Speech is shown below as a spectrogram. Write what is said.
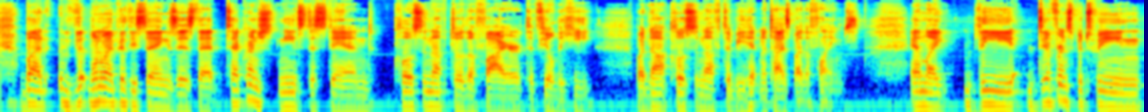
but the, one of my pithy sayings is that TechCrunch needs to stand close enough to the fire to feel the heat, but not close enough to be hypnotized by the flames. And like the difference between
